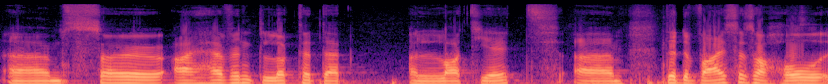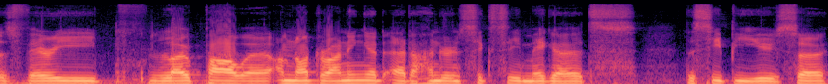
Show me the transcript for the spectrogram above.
Um, so I haven't looked at that a lot yet. Um, the device as a whole is very low power. I'm not running it at 160 megahertz, the CPU. So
